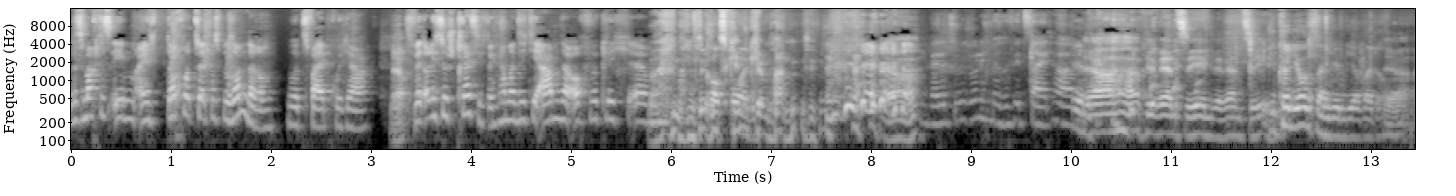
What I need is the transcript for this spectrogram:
Und das macht es eben eigentlich doch zu etwas Besonderem, nur zwei pro Jahr. Ja. Es wird auch nicht so stressig, dann kann man sich die Abende auch wirklich... Ähm, Man muss Drauf ums Kind kümmern. ja. Ich werde sowieso nicht mehr so viel Zeit haben. Ja. wir werden sehen, wir werden Die sehen. könnt ihr uns dann geben, die Erweiterung. Ja.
